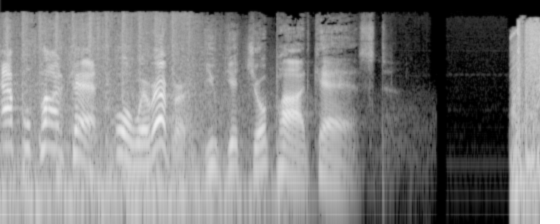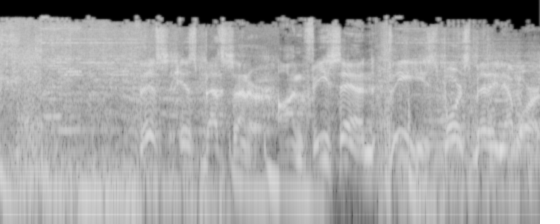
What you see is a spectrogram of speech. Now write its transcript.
Apple Podcast, or wherever you get your podcast. This is Bet Center on VSIN, the Sports Betting Network.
